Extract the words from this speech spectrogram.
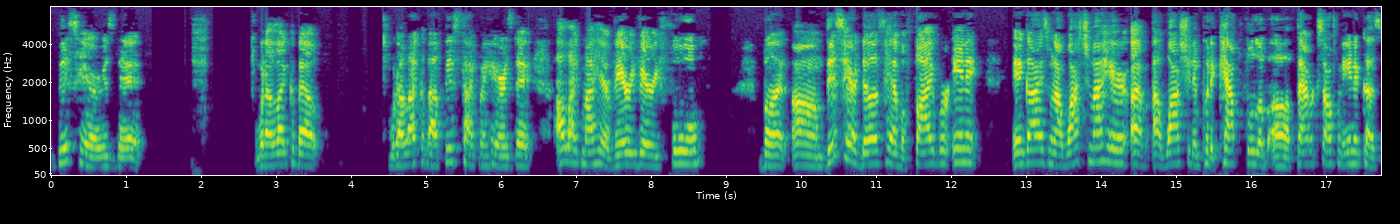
this hair is that, what I like about what I like about this type of hair is that I like my hair very, very full. But um, this hair does have a fiber in it. And guys, when I wash my hair, I, I wash it and put a cap full of uh, fabric softener in it because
